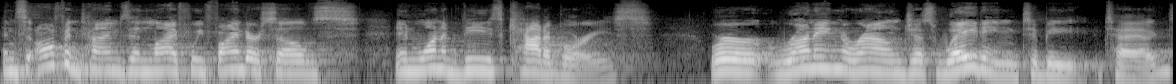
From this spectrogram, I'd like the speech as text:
And so oftentimes in life, we find ourselves in one of these categories. We're running around just waiting to be tagged.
